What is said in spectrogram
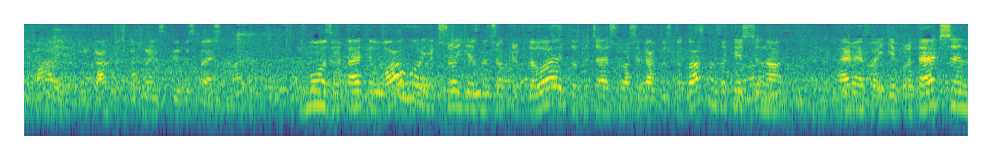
немає і карточка в принципі безпечна. Тому звертайте увагу, якщо є значок криптової, то означає, що ваша карточка класно захищена. RFID Protection,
